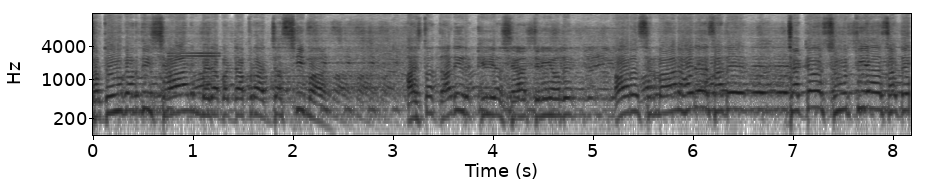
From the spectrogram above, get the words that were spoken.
ਸਰਦੂਲਗੜ੍ਹ ਦੀ ਸ਼ਾਨ ਮੇਰਾ ਵੱਡਾ ਭਰਾ ਜੱਸੀ ਮਾਨ। ਅੱਜ ਤਾਂ ਦਾੜੀ ਰੱਖੀ ਆ ਸਿਆਸਤ ਨਹੀਂ ਆਉਂਦੇ ਔਰ ਸਨਮਾਨ ਹੋ ਰਿਹਾ ਸਾਡੇ ਜੱਗਾ ਸੂਰਤੀਆ ਸਾਡੇ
